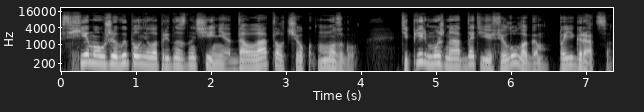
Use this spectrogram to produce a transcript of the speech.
Схема уже выполнила предназначение, дала толчок мозгу. Теперь можно отдать ее филологам, поиграться.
